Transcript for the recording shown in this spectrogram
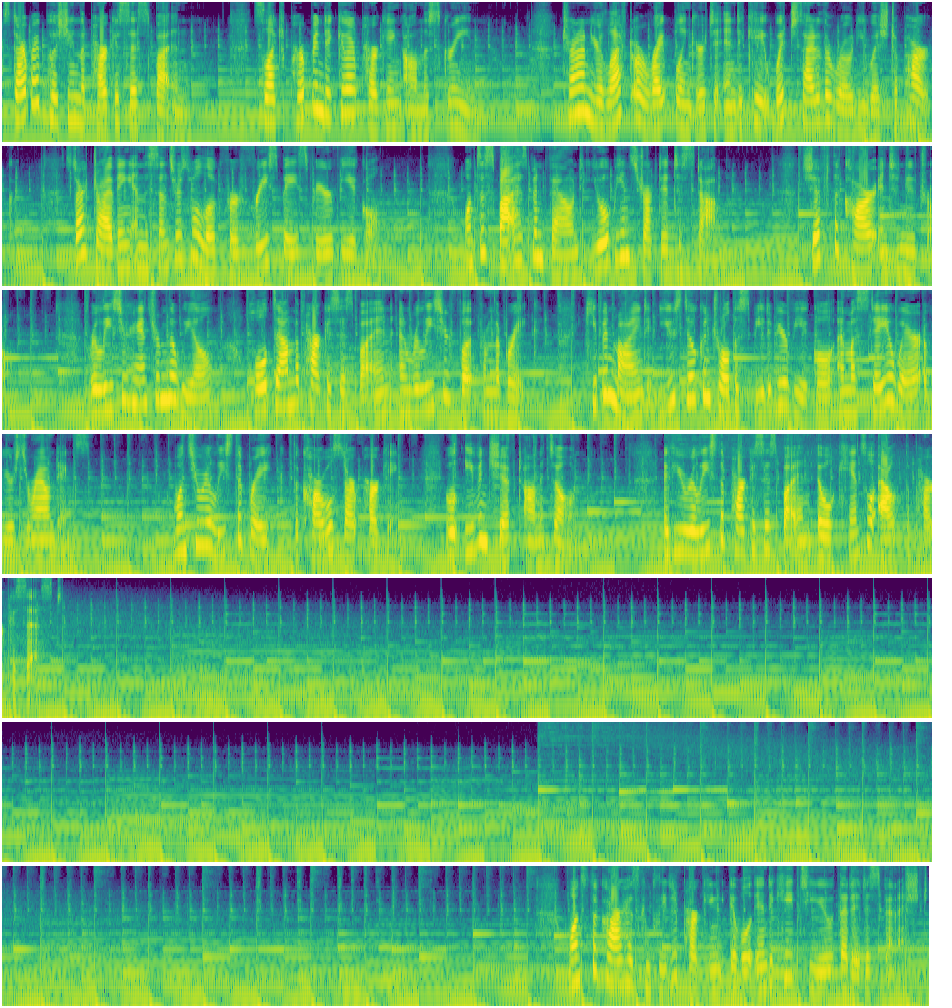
Start by pushing the Park Assist button. Select perpendicular parking on the screen. Turn on your left or right blinker to indicate which side of the road you wish to park. Start driving and the sensors will look for free space for your vehicle. Once a spot has been found, you will be instructed to stop. Shift the car into neutral. Release your hands from the wheel, hold down the Park Assist button, and release your foot from the brake. Keep in mind, you still control the speed of your vehicle and must stay aware of your surroundings. Once you release the brake, the car will start parking. It will even shift on its own. If you release the Park Assist button, it will cancel out the Park Assist. Once the car has completed parking, it will indicate to you that it is finished.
